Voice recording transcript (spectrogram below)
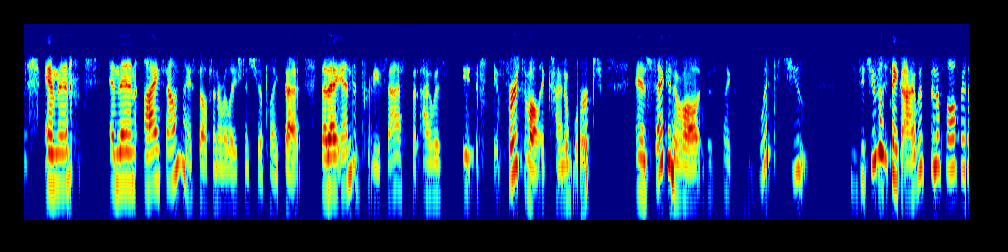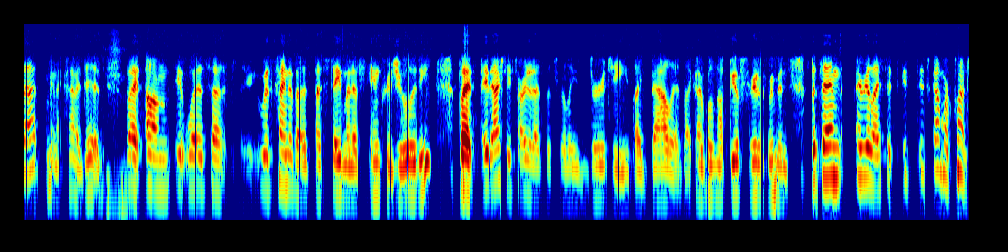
and then and then I found myself in a relationship like that that I ended pretty fast but I was it, it, first of all it kind of worked and second of all it was like what did you did you really think I was going to fall for that? I mean, I kind of did, mm-hmm. but um, it was it was kind of a, a statement of incredulity. But it actually started as this really dirgy like ballad, like "I will not be afraid of women." But then I realized it, it it's got more punch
